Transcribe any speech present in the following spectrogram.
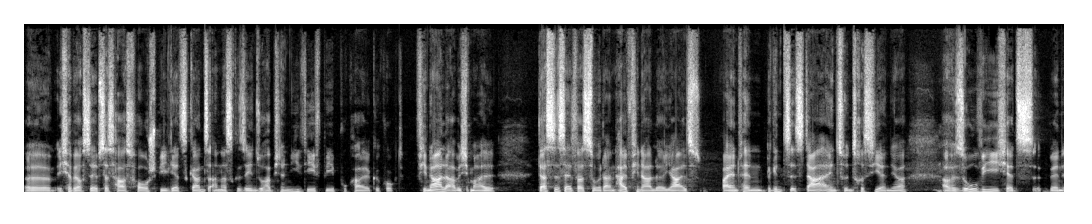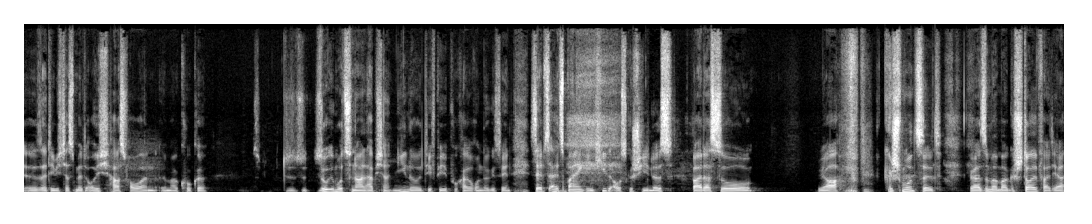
Äh, ich habe ja auch selbst das HSV-Spiel jetzt ganz anders gesehen. So habe ich noch nie DFB-Pokal geguckt. Finale habe ich mal, das ist etwas, oder ein Halbfinale, ja, als Bayern-Fan beginnt es da einen zu interessieren, ja. Aber so wie ich jetzt, wenn, äh, seitdem ich das mit euch HSVern immer gucke, so emotional habe ich noch nie eine DFB-Pokalrunde gesehen. Selbst als Bayern gegen Kiel ausgeschieden ist, war das so, ja, geschmunzelt. Ja, sind wir mal gestolpert, ja.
